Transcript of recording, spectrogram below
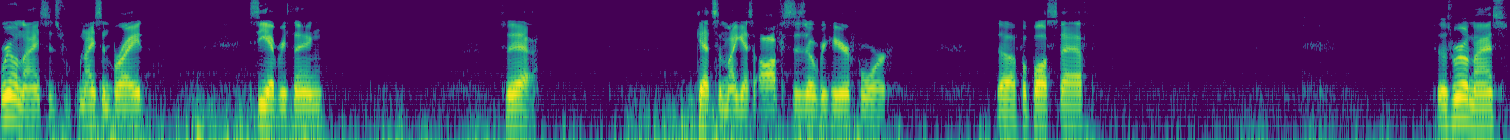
Real nice. It's nice and bright see everything. So yeah, get some, I guess, offices over here for the football staff. So it's real nice.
